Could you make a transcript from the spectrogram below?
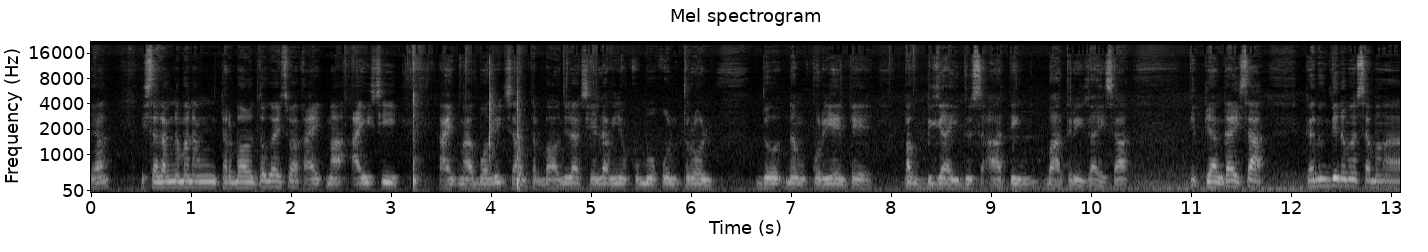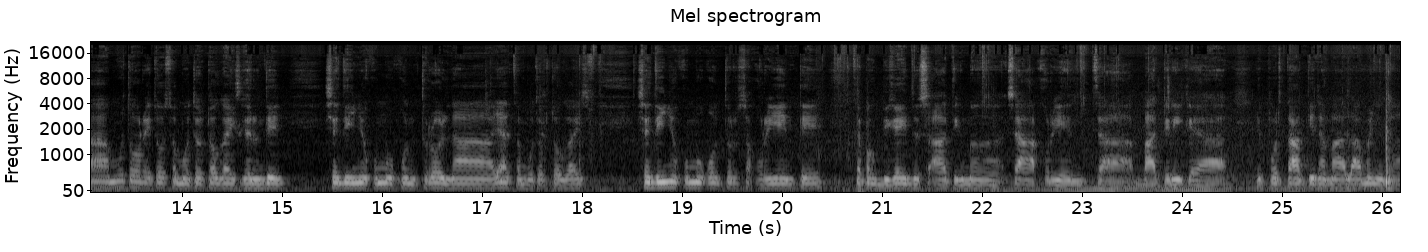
Yan. Isa lang naman ang trabaho nito, guys, ha. kahit ma-IC kahit mabolit sa trabaho nila, silang yung kumukontrol do ng kuryente pagbigay do sa ating battery guys ha. Tip yan guys ha. Ganun din naman sa mga motor ito sa motor to guys, ganun din. Siya din yung kumukontrol na yan sa motor to guys. Siya din yung kumukontrol sa kuryente na pagbigay do sa ating mga sa kuryente sa battery kaya importante na malaman niyo na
